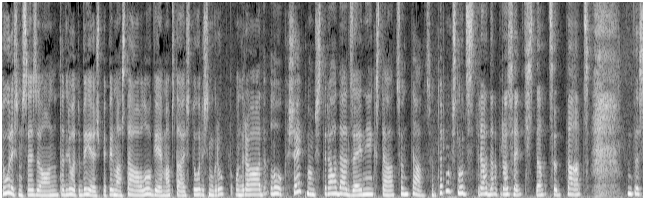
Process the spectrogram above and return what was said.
turisma sezona, tad ļoti bieži pie pirmā stāva logiem apstājas turisma grupa un rāda, lūk, šeit mums strādā dzēnieks tāds un tāds, un tur mums lūdzu strādā prozeķis tāds un tāds. Tas,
